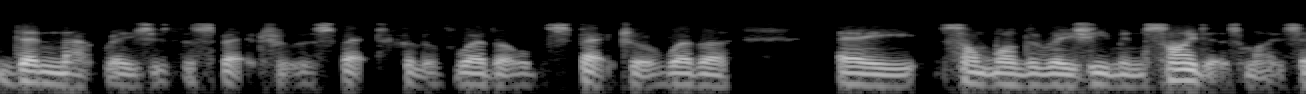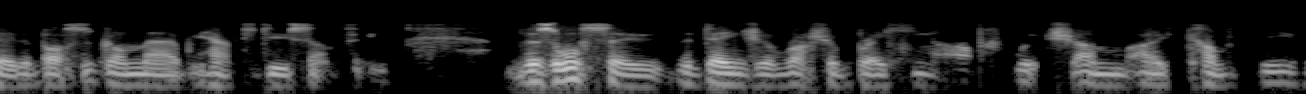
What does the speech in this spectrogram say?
then that raises the spectre, the spectacle of whether, or the spectre of whether a some one of the regime insiders might say the boss has gone mad, we have to do something. There's also the danger of Russia breaking up, which um, I covered the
